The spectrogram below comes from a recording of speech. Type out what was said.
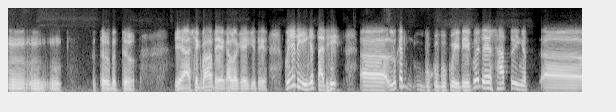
Hmm, hmm, hmm. Betul betul. Ya asik banget ya kalau kayak gitu ya. Gue jadi inget tadi, eh, lu kan buku-buku ini, gue ada satu inget eh,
